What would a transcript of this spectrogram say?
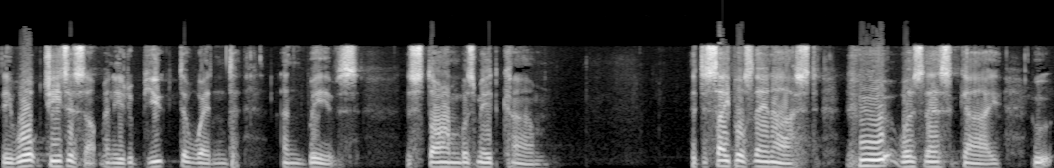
They woke Jesus up and he rebuked the wind and waves. The storm was made calm. The disciples then asked, Who was this guy who,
